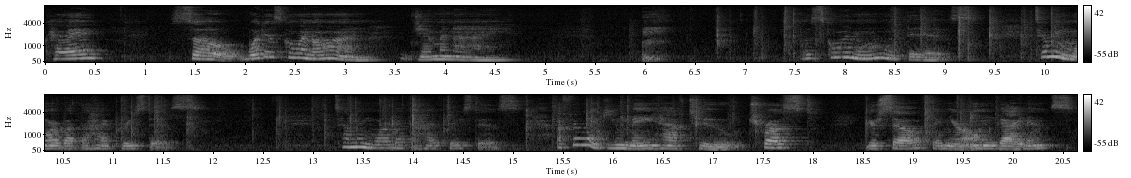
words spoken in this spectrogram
Okay? So, what is going on, Gemini? What's going on with this? Tell me more about the High Priestess. Tell me more about the High Priestess. I feel like you may have to trust yourself and your own guidance.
